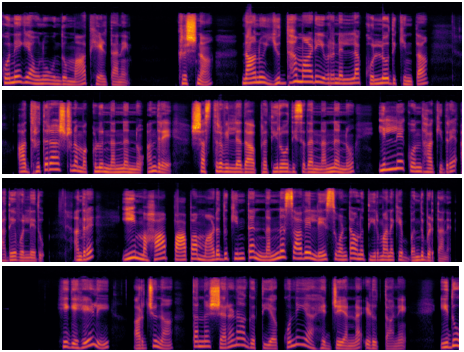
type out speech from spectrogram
ಕೊನೆಗೆ ಅವನು ಒಂದು ಮಾತು ಹೇಳ್ತಾನೆ. ಕೃಷ್ಣ, ನಾನು ಯುದ್ಧ ಮಾಡಿ ಇವರನ್ನೆಲ್ಲ ಕೊಲ್ಲೋದಕ್ಕಿಂತ ಆ ಧೃತರಾಷ್ಟ್ರನ ಮಕ್ಕಳು ನನ್ನನ್ನು, ಅಂದ್ರೆ ಶಸ್ತ್ರವಿಲ್ಲದ ಪ್ರತಿರೋಧಿಸದ ನನ್ನನ್ನು ಇಲ್ಲೇ ಕೊಂದ್ಹಾಕಿದ್ರೆ ಅದೇ ಒಳ್ಳೇದು. ಅಂದ್ರೆ ಈ ಮಹಾಪಾಪ ಮಾಡೋದಕ್ಕಿಂತ ನನ್ನ ಸಾವೇ ಲೇಸು ಅಂತ ಅವನು ತೀರ್ಮಾನಕ್ಕೆ ಬಂದುಬಿಡ್ತಾನೆ ಹೀಗೆ ಹೇಳಿ ಅರ್ಜುನ ತನ್ನ ಶರಣಾಗತಿಯ ಕೊನೆಯ ಹೆಜ್ಜೆಯನ್ನ ಇಡುತ್ತಾನೆ. ಇದು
